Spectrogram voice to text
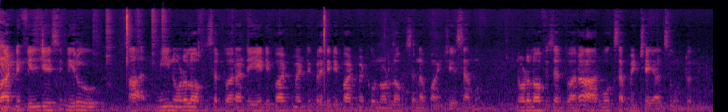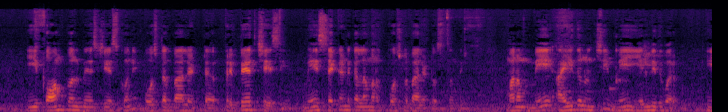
వాటిని ఫిల్ చేసి మీరు మీ నోడల్ ఆఫీసర్ ద్వారా అంటే ఏ డిపార్ట్మెంట్ ప్రతి డిపార్ట్మెంట్కి నోడల్ ఆఫీసర్ని అపాయింట్ చేశాము. నోడల్ ఆఫీసర్ ద్వారా ఆర్ఓకి సబ్మిట్ చేయాల్సి ఉంటుంది. ఈ ఫామ్ ట్వెల్వ్ బేస్ చేసుకొని పోస్టల్ బ్యాలెట్ ప్రిపేర్ చేసి మే సెకండ్ కల్లా మనకు పోస్టల్ బ్యాలెట్ వస్తుంది. మనం మే ఐదు నుంచి మే ఎనిమిది వరకు ఈ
